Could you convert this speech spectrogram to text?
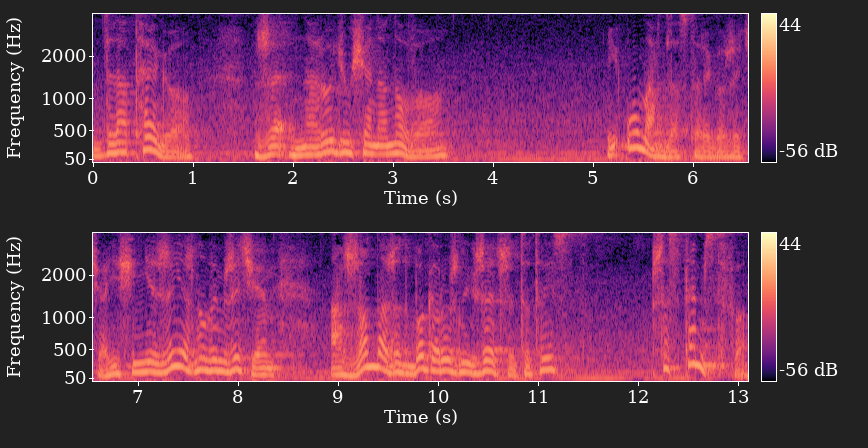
dlatego, że narodził się na nowo i umarł dla starego życia. Jeśli nie żyjesz nowym życiem, a żądasz od Boga różnych rzeczy, to to jest przestępstwo.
